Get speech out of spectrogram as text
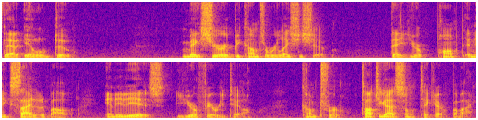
that it'll do. Make sure it becomes a relationship that you're pumped and excited about, and it is your fairy tale come true. Talk to you guys soon. Take care. Bye bye.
